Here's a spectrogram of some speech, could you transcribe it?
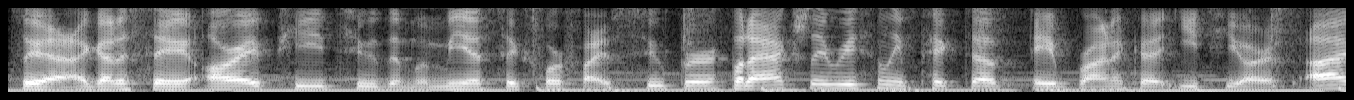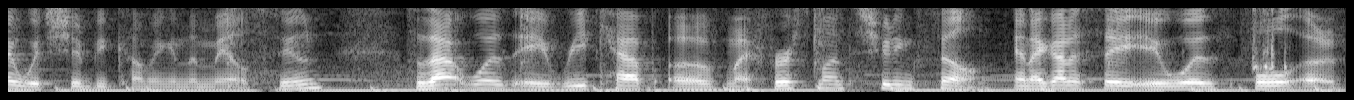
So yeah, I gotta say RIP to the Mamiya 645 Super, but I actually recently picked up a Bronica ETRSI, which should be coming in the mail soon. So that was a recap of my first month shooting film. And I gotta say, it was full of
